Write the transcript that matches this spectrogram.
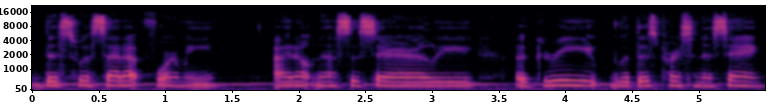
this was set up for me. I don't necessarily agree with this person is saying.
